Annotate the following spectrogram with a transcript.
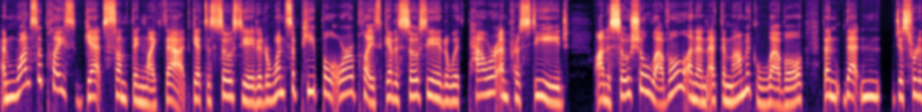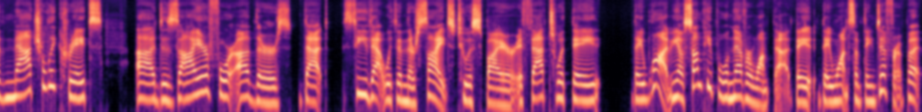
And once a place gets something like that, gets associated, or once a people or a place get associated with power and prestige on a social level and an economic level, then that just sort of naturally creates a desire for others that see that within their sights to aspire if that's what they they want. You know, some people will never want that. They they want something different, but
